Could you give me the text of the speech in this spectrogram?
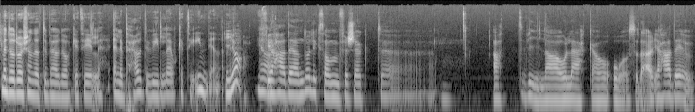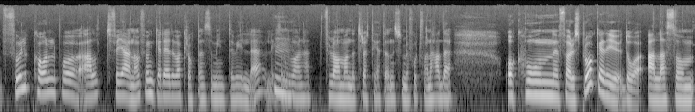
Men då, då kände du att du behövde åka till, eller behövde, ville åka till Indien? Eller? Ja, Ja. för jag hade ändå liksom försökt eh, att vila och läka och, och sådär. Jag hade full koll på allt, för hjärnan funkade, det var kroppen som inte ville. Liksom, Mm. Det var den här förlamande tröttheten som jag fortfarande hade. Och hon förespråkade ju då alla som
